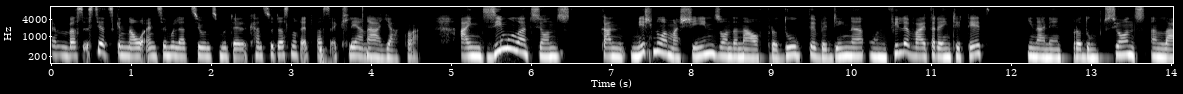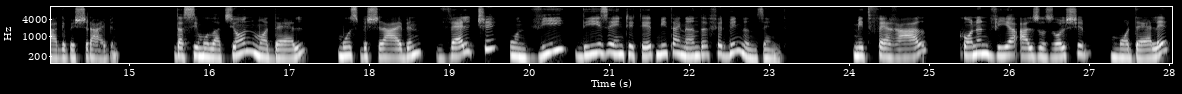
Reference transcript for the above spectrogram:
Ähm, was ist jetzt genau ein Simulationsmodell? Kannst du das noch etwas erklären? Ah, ja, klar. Ein Simulations kann nicht nur Maschinen, sondern auch Produkte, Bediener und viele weitere Entitäten in einer Produktionsanlage beschreiben. Das Simulationsmodell muss beschreiben, welche und wie diese Entitäten miteinander verbunden sind. Mit Feral können wir also solche Modelle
